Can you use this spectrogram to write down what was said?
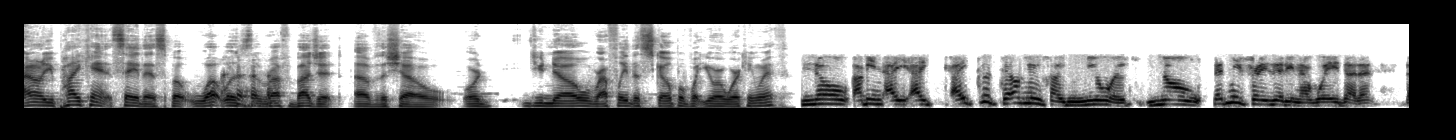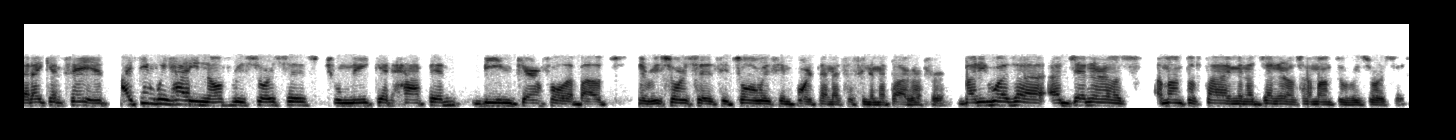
I don't know, you probably can't say this, but what was the rough budget of the show? Or do you know roughly the scope of what you were working with? No, I mean, I, I, I could tell you if I knew it. No, let me phrase it in a way that that I can say it. I think we had enough resources to make it happen, being careful about the resources. It's always important as a cinematographer. But it was a, a generous amount of time and a generous amount of resources.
